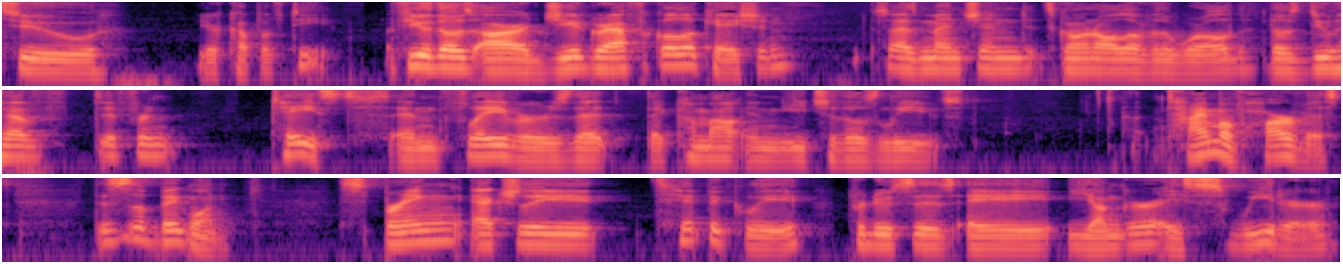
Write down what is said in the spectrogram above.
to your cup of tea. A few of those are geographical location. So, as mentioned, it's grown all over the world. Those do have different tastes and flavors that, that come out in each of those leaves. Time of harvest. This is a big one. Spring actually typically produces a younger, a sweeter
